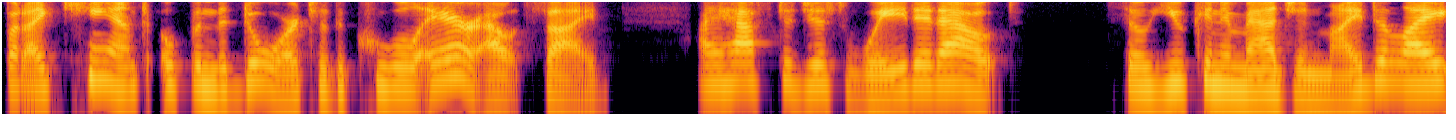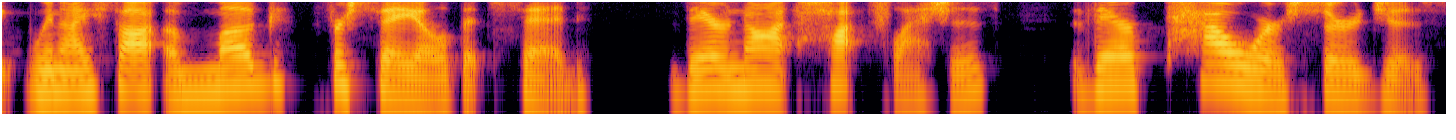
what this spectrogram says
but I can't open the door to the cool air outside. I have to just wait it out. So you can imagine my delight when I saw a mug for sale that said, they're not hot flashes, they're power surges.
